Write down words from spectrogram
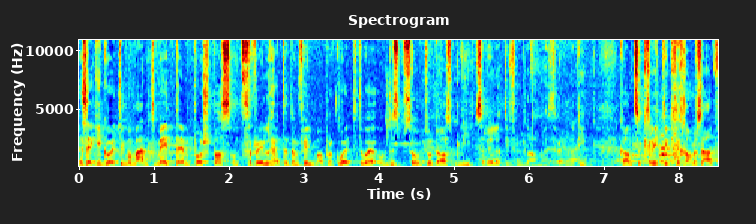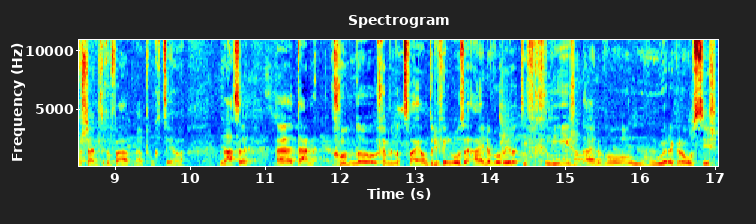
es hätte gute Momente, mehr Tempo, Spaß und Thrill hätte dem Film aber gut tun und es, so, durch das bleibt es relativ ein lahmer Thriller. Die ganzen Kritiken kann man selbstverständlich auf outnow.ch lesen. Äh, dann kommt noch, kommen noch zwei andere Filme raus. Einer, der relativ klein ist und einer, der hure gross ist.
